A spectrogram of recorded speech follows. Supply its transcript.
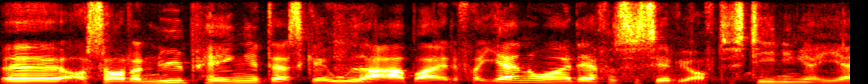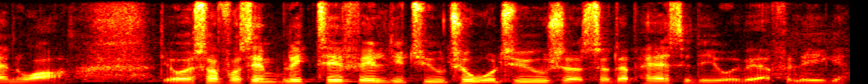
Øh, og så er der nye penge, der skal ud og arbejde fra januar, og derfor så ser vi ofte stigninger i januar. Det var så for eksempel ikke tilfældet i 2022, så, så der passer det jo i hvert fald ikke.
